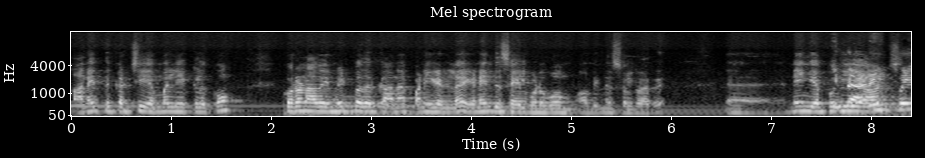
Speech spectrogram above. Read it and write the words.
அனைத்து கட்சி எம்எல்ஏக்களுக்கும் கொரோனாவை மீட்பதற்கான பணிகள்ல இணைந்து செயல்படுவோம் அப்படின்னு சொல்றாரு. நீங்க இந்த அழைப்பை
